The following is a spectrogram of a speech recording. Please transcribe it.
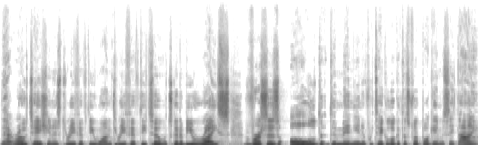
That rotation is 351, 352. It's going to be Rice versus Old Dominion. If we take a look at this football game and say, Donnie,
